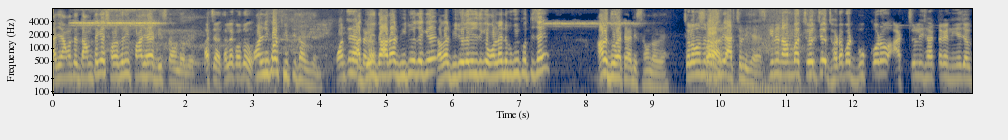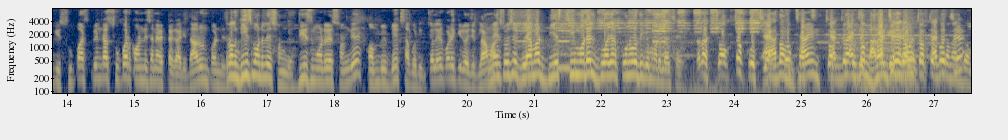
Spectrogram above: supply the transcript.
আজ আমাদের দাম থেকে সরাসরি পাঁচ হাজার ডিসকাউন্ট হবে। আচ্ছা তাহলে কত? অনলি ফর ফিফটি থাউজেন্ড পঞ্চাশ আর যদি দাদার ভিডিও দেখে দাদার ভিডিও দেখে যদি অনলাইনে বুকিং করতে চাই আরও দু হাজার টাকা ডিসকাউন্ট হবে। চলো বন্ধুরা আটচল্লিশ হাজার। স্ক্রিনে নাম্বার চলছে ঝটাপট বুক করো। আটচল্লিশ হাজার টাকা নিয়ে যাও কি? সুপার স্প্লেন্ডার সুপার কন্ডিশনের একটা গাড়ি দারুণ কন্ডিশন এবং ডিস মডেলের সঙ্গে। ডিস মডেলের সঙ্গে কম্বি ব্রেক সাপোর্টিং চলো এরপরে কি রয়েছে? গ্লামার নেক্সট রয়েছে গ্ল্যামার বিএস থ্রি মডেল দু হাজার পনেরো দিকে মডেল আছে। দাদা চকচক করছে একদম ফাইন চকচক একদম যেমন চকচক করছে একদম।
